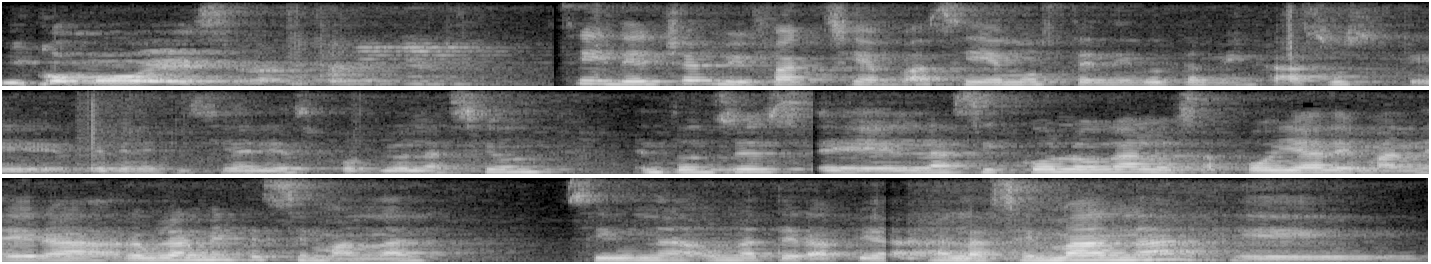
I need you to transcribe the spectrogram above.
y cómo es el acompañamiento? Sí, de hecho en BIFAC Chiapas sí hemos tenido también casos de beneficiarias por violación. Entonces eh, la psicóloga los apoya de manera regularmente semanal, sí, una, una terapia a la semana. Eh,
